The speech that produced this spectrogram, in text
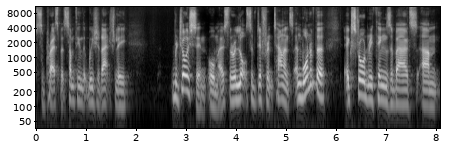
suppress, but something that we should actually rejoice in almost. There are lots of different talents. And one of the extraordinary things about um,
